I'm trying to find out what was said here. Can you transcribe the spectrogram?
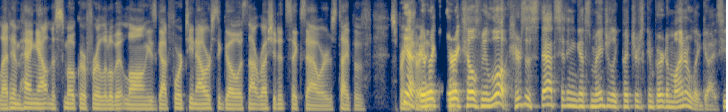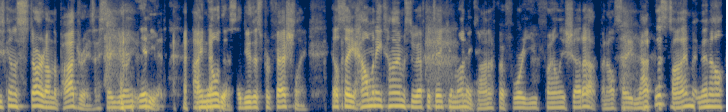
let him hang out in the smoker for a little bit long. He's got 14 hours to go. Let's not rush it at six hours type of spring. Yeah, training. Eric. Eric tells me, look, here's his stats hitting against major league pitchers compared to minor league guys. He's going to start on the Padres. I say, you're an idiot. I know this. I do this professionally. He'll say, how many times do we have to take your money, Conniff, before you finally shut up? And I'll say, not this time. And then I'll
